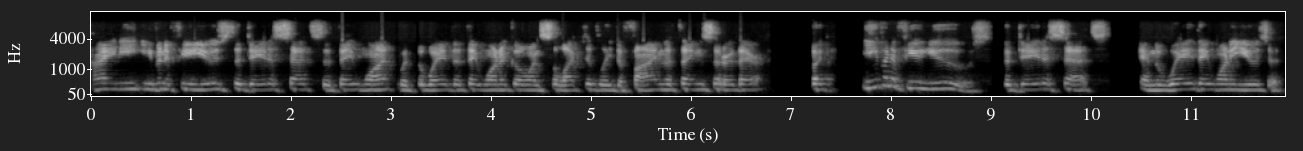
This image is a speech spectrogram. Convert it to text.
tiny, even if you use the data sets that they want with the way that they want to go and selectively define the things that are there. But even if you use the data sets and the way they want to use it,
